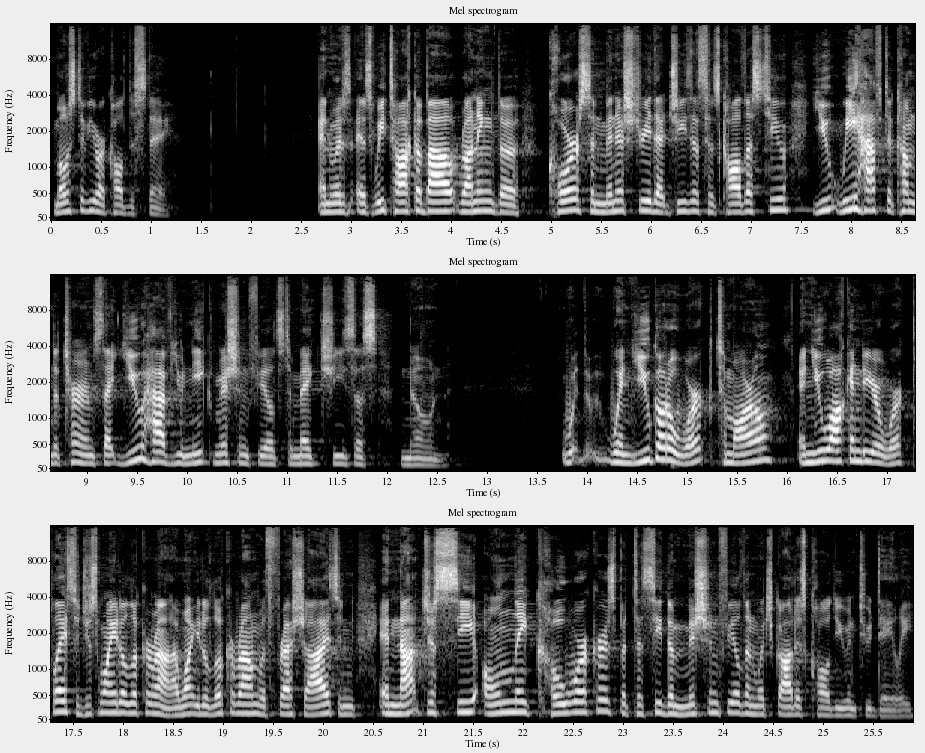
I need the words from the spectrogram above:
most of you are called to stay. And as, we talk about running the course and ministry that Jesus has called us to, you, we have to come to terms that you have unique mission fields to make Jesus known. When you go to work tomorrow and you walk into your workplace, I just want you to look around. I want you to look around with fresh eyes and, and not just see only coworkers, but to see the mission field in which God has called you into daily.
